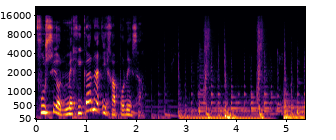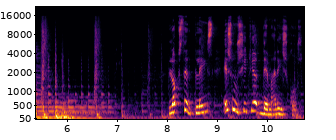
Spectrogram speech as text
fusión mexicana y japonesa. Lobster Place es un sitio de mariscos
